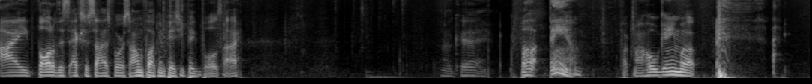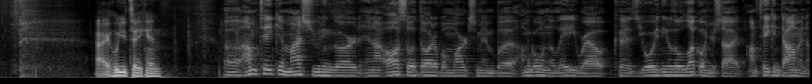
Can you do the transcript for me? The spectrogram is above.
I thought of this exercise for. So I'm fucking pitchy pick Bullseye. Okay. Fuck, damn, fuck my whole game up. All right, who you taking? Uh, I'm taking my shooting guard, and I also thought of a marksman, but I'm going the lady route because you always need a little luck on your side. I'm taking Domino.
